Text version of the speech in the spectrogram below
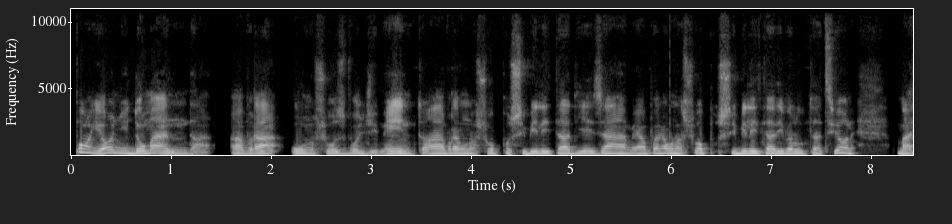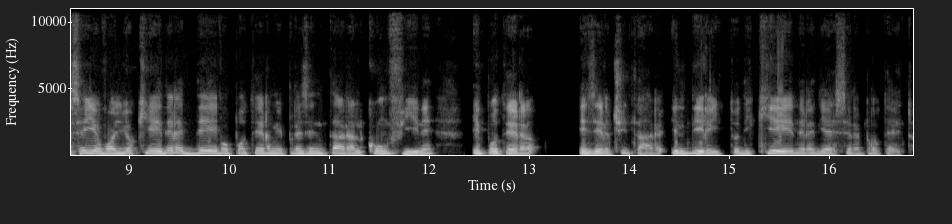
Poi ogni domanda avrà un suo svolgimento, avrà una sua possibilità di esame, avrà una sua possibilità di valutazione, ma se io voglio chiedere devo potermi presentare al confine e poter esercitare il diritto di chiedere di essere protetto.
